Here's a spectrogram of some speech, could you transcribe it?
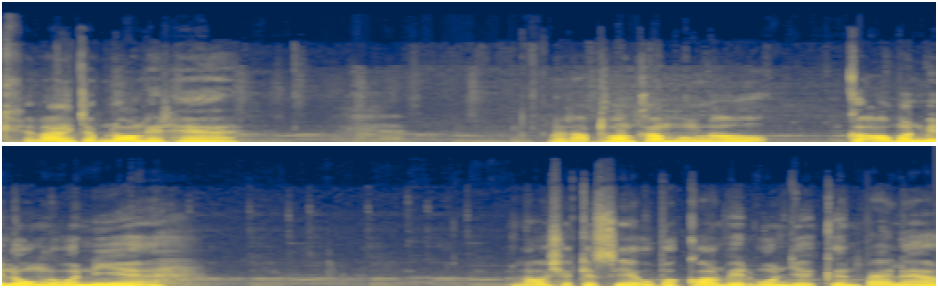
แค่ร่างจำลองแท้ๆระดับทองคำของเราก็เอามันไม่ลงหรอวะเนี่ย เราชักจะเสียอุปกรณ์เวทมนต์เยอะเกินไปแล้ว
